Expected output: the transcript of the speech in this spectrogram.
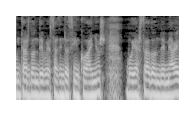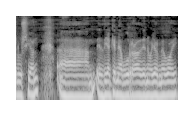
preguntas dónde voy a estar dentro de cinco años, voy a estar donde me haga ilusión. Uh, el día que me aburra de Nueva York me voy.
